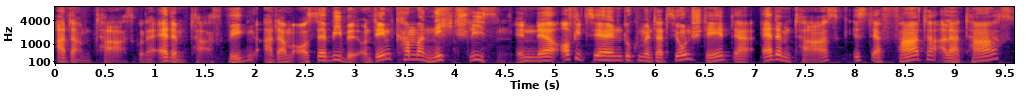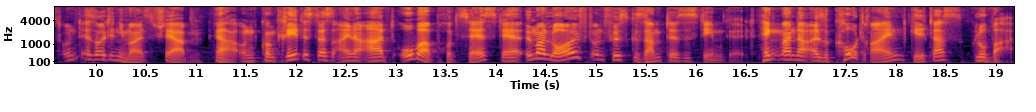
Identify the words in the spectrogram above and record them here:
Adam Task oder Adam Task, wegen Adam aus der Bibel. Und den kann man nicht schließen. In der offiziellen Dokumentation steht, der Adam Task ist der Vater aller Tasks und er sollte niemals sterben. Ja, und konkret ist das eine Art Oberprozess, der immer läuft und fürs gesamte System gilt. Hängt man da also Code rein, gilt das global.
